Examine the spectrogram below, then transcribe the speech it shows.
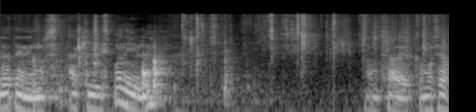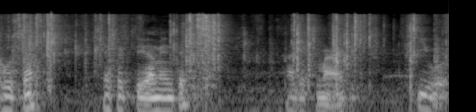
la tenemos aquí disponible. Vamos a ver cómo se ajusta efectivamente al Smart Keyboard.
